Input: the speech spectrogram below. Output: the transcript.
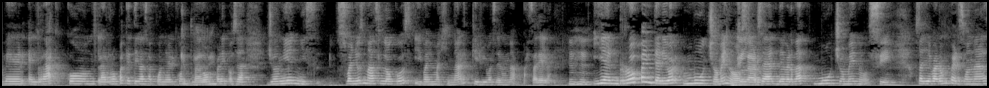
ver el rack con la ropa que te ibas a poner con tu nombre. O sea, yo ni en mis sueños más locos iba a imaginar que yo iba a hacer una pasarela. Y en ropa interior, mucho menos. O sea, de verdad, mucho menos. Sí. O sea, llevaron personas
